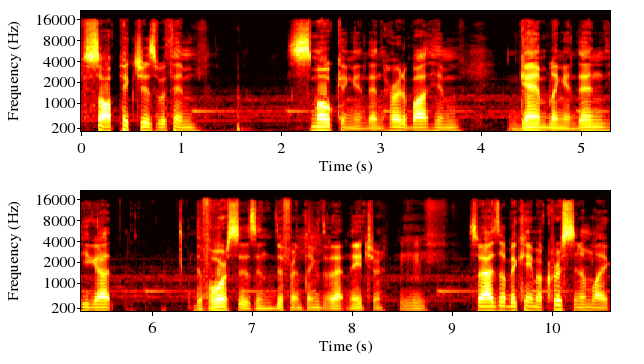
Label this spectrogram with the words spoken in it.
saw pictures with him smoking, and then heard about him gambling, and then he got divorces and different things of that nature. Mm-hmm. So as I became a Christian, I'm like,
